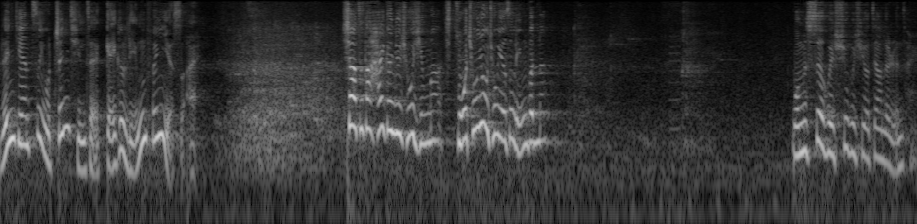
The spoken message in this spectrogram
人间自有真情在，给个零分也是爱。下次他还敢去求情吗？左求右求也是零分呢？我们社会需不需要这样的人才呀？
